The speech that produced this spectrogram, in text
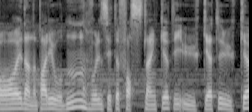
og i denne perioden, hvor hun sitter fastlenket i uke etter uke,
